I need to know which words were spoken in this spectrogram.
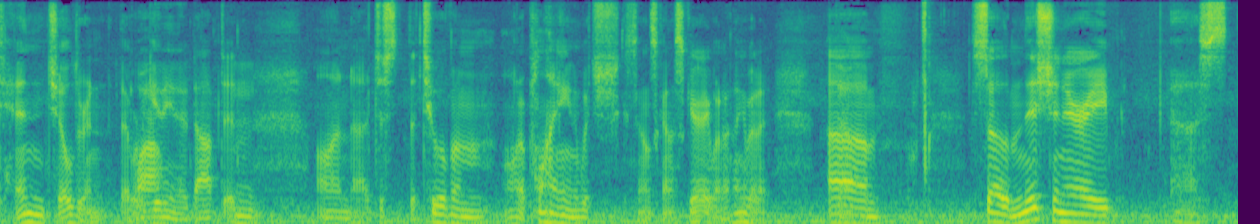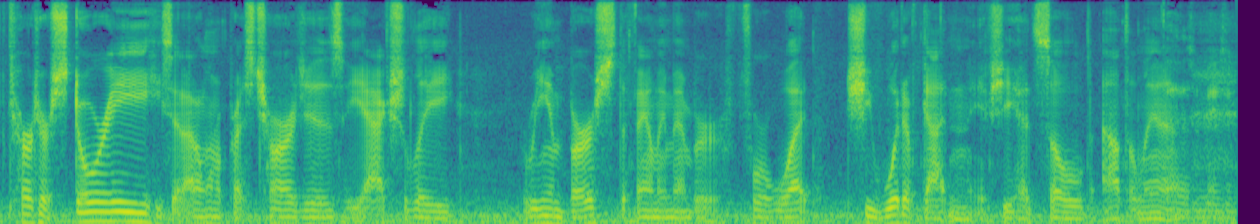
ten children that were Wow. getting adopted on uh, just the two of them on a plane, which sounds kind of scary when I think about it. Um, so the missionary uh, heard her story. He said, "I don't want to press charges." He actually reimbursed the family member for what she would have gotten if she had sold out the land. is amazing.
